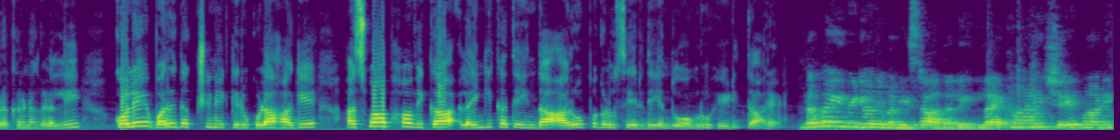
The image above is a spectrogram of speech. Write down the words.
ಪ್ರಕರಣಗಳಲ್ಲಿ ಕೊಲೆ, ವರದಕ್ಷಿಣೆ, ಕಿರುಕುಳ ಹಾಗೆ ಅಸ್ವಾಭಾವಿಕ ಲೈಂಗಿಕತೆಯಿಂದ ಆರೋಪಗಳು ಸೇರಿದೆ ಎಂದು ಅವರು ಹೇಳಿದ್ದಾರೆ. ನಮ್ಮ ಈ ವಿಡಿಯೋ ನಿಮಗೆ ಇಷ್ಟ ಆದಲ್ಲಿ ಲೈಕ್ ಮಾಡಿ, ಶೇರ್ ಮಾಡಿ,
